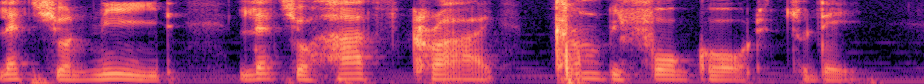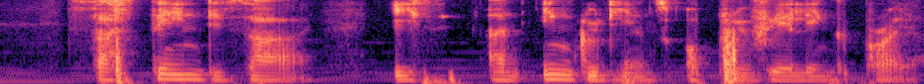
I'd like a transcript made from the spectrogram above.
let your need, let your heart's cry come before God today. Sustained desire is an ingredient of prevailing prayer.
